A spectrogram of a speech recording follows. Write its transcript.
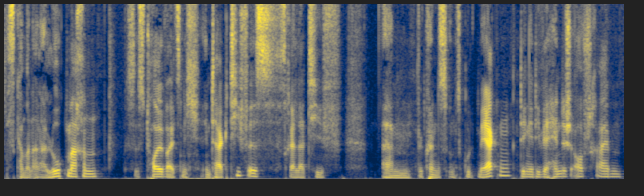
Das kann man analog machen. Das ist toll, weil es nicht interaktiv ist. Es ist relativ, ähm, wir können es uns gut merken, Dinge, die wir händisch aufschreiben.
